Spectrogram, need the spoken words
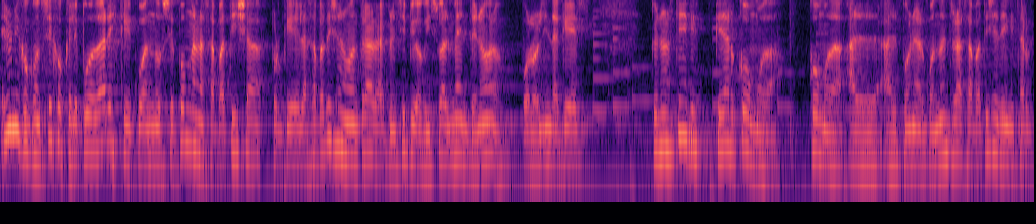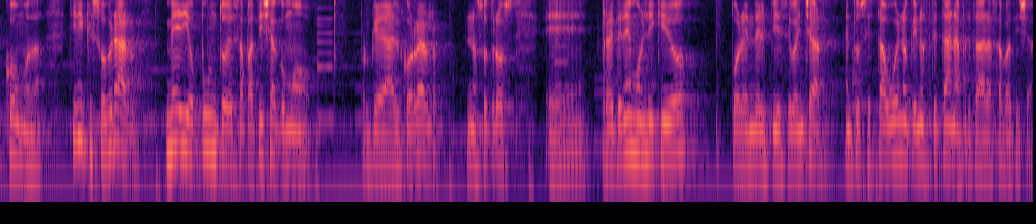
El único consejo que le puedo dar es que cuando se pongan la zapatilla, porque la zapatilla nos va a entrar al principio visualmente, ¿no? Por lo linda que es, pero nos tiene que quedar cómoda, cómoda al, al poner. Cuando entra la zapatilla tiene que estar cómoda. Tiene que sobrar medio punto de zapatilla como, porque al correr nosotros eh, retenemos líquido por ende el pie se va a hinchar. Entonces está bueno que no esté tan apretada la zapatilla.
